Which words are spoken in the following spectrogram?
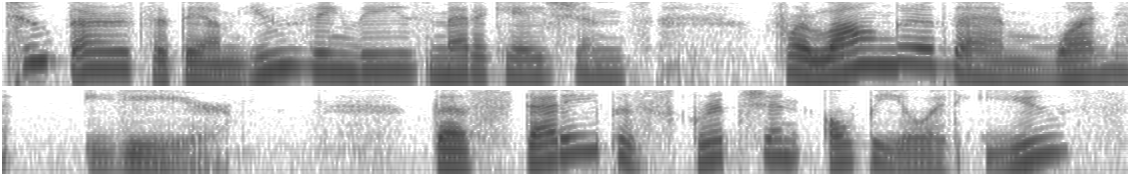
two thirds of them using these medications for longer than one year. The study prescription opioid use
